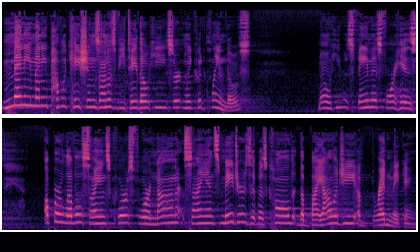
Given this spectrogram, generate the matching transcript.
many, many publications on his vitae, though he certainly could claim those. No, he was famous for his upper level science course for non science majors that was called the Biology of Bread Making.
